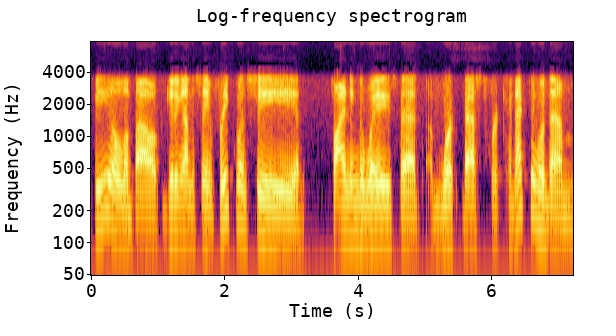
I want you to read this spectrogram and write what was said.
spiel about getting on the same frequency and finding the ways that work best for connecting with them.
